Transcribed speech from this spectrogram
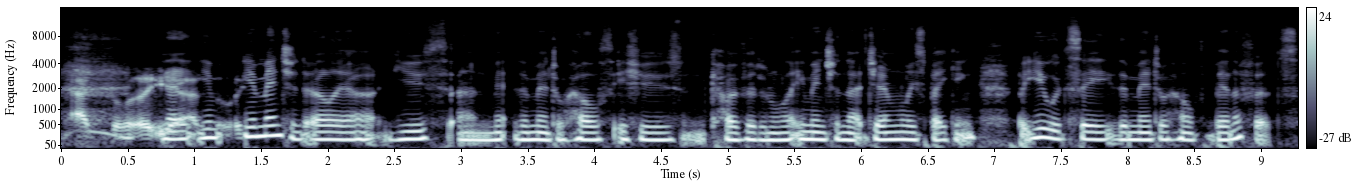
absolutely, yeah. Now, absolutely. You, you, mentioned earlier youth and me- the mental health issues and COVID and all that. You mentioned that generally speaking, but you would see the mental health benefits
